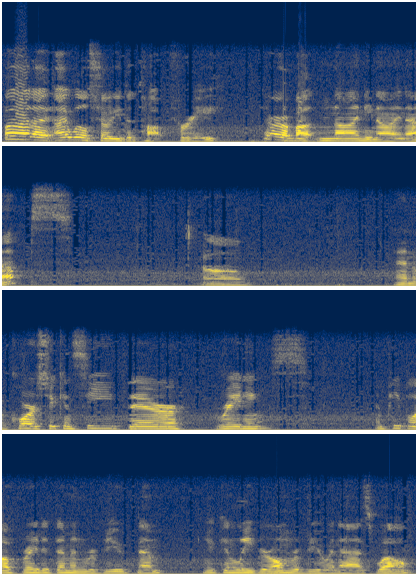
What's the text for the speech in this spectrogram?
But I, I will show you the top three. There are about 99 apps. Um, and of course you can see their ratings and people have rated them and reviewed them. You can leave your own review in as well.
